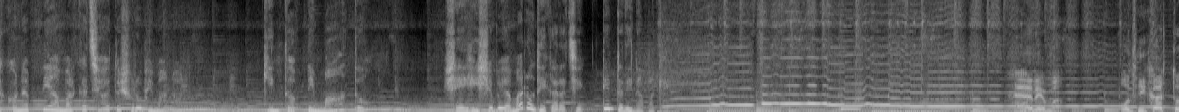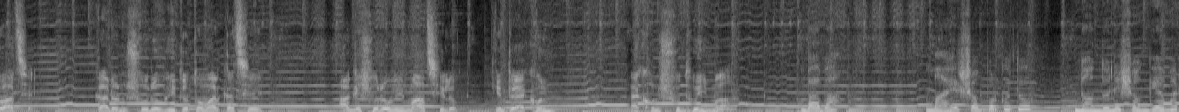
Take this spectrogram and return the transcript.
এখন আপনি আমার কাছে হয়তো সুরভি মানল কিন্তু আপনি মা তো। সেই হিসেবে আমার অধিকার আছে। টিপতে দিন আমাকে। হ্যাঁ রে মা অধিকার তো আছে। কারণ সুরভি তো তোমার কাছে আগে সুরভি মা ছিল, কিন্তু এখন এখন শুধুই মা। বাবা, মায়ের সম্পর্ক তো নন্দনের সঙ্গে আমার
